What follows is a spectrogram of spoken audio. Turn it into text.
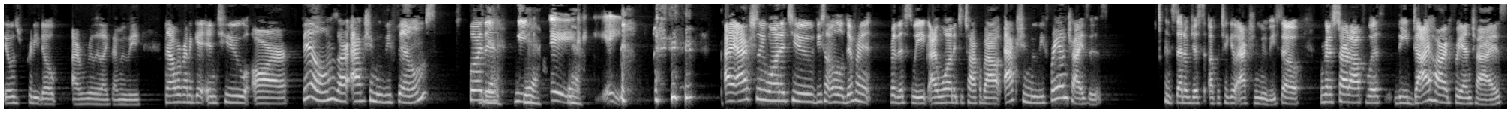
it was pretty dope. I really like that movie. Now we're going to get into our films, our action movie films for this Yeah, week. yeah, Hey, hey. I actually wanted to do something a little different for this week. I wanted to talk about action movie franchises instead of just a particular action movie. So we're going to start off with the Die Hard franchise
